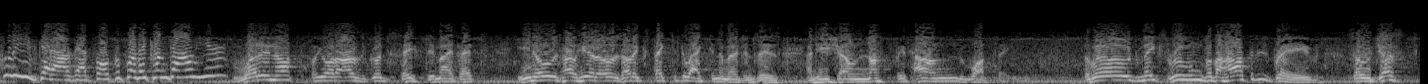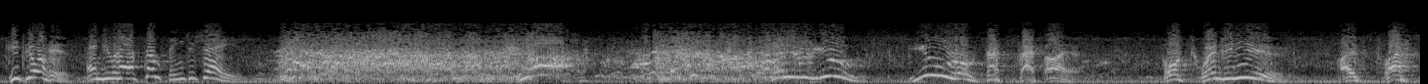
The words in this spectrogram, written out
please get out of that boat before they come down here. Worry not for your Osgood's safety, my pet. He knows how heroes are expected to act in emergencies, and he shall not be found wanting. The world makes room for the heart that is brave, so just keep your head. And you'll have something to shave. Then it was you. You wrote that satire. For 20 years, I've clasped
